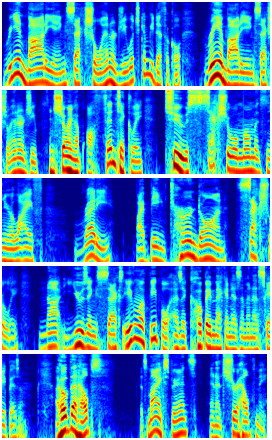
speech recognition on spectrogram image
re embodying sexual energy, which can be difficult, re embodying sexual energy and showing up authentically to sexual moments in your life, ready by being turned on sexually, not using sex, even with people, as a coping mechanism and escapism. I hope that helps. It's my experience, and it sure helped me.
